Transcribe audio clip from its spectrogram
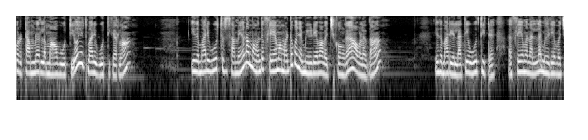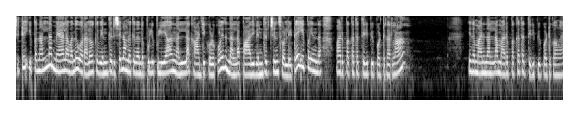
ஒரு டம்ளரில் மாவு ஊற்றியோ இது மாதிரி ஊற்றிக்கிறலாம் இது மாதிரி ஊற்றுற சமயம் நம்ம வந்து ஃப்ளேமை மட்டும் கொஞ்சம் மீடியமாக வச்சுக்கோங்க அவ்வளோதான் இது மாதிரி எல்லாத்தையும் ஊற்றிட்டு அது ஃப்ளேமை நல்லா மீடியம் வச்சுட்டு இப்போ நல்லா மேலே வந்து ஓரளவுக்கு வெந்துருச்சு. நம்மளுக்கு இந்த புளி புளியாக நல்லா காட்டி கொடுக்கும். இது நல்லா பாதி வெந்துருச்சுன்னு சொல்லிவிட்டு இப்போ இந்த மறுபக்கத்தை திருப்பி போட்டுக்கலாம் இது மாதிரி நல்லா மறுபக்கத்தை திருப்பி போட்டுக்கோங்க.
